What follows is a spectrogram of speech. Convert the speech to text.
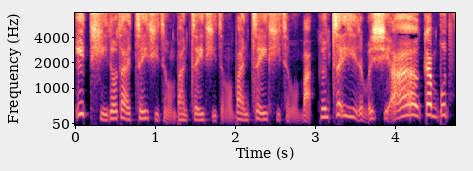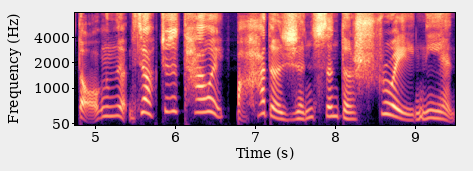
一题都在这一题怎么办？这一题怎么办？这一题怎么办？跟这一题怎么写啊？干不懂，你知道，就是他会把他的人生的碎念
